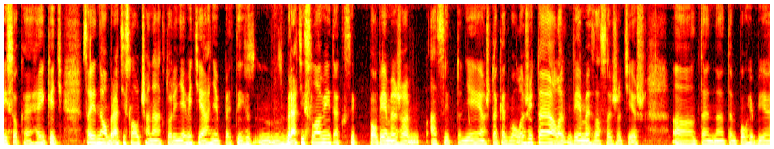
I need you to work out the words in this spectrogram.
vysoké. Hej, keď sa jedná o Bratislavčana, ktorý nevytiahne pety z Bratislavy, tak si povieme, že asi to nie je až také dôležité, ale vieme zase, že tiež ten, ten pohyb je,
